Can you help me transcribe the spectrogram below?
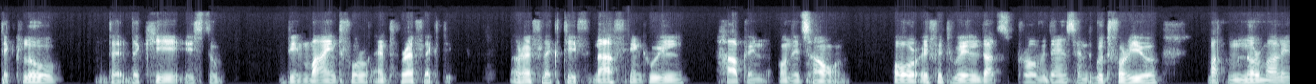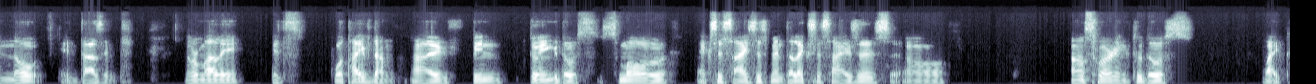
the clue, the, the key is to be mindful and reflective. Reflective. Nothing will happen on its own. Or if it will, that's providence and good for you. But normally, no, it doesn't. Normally, it's what I've done. I've been doing those small exercises, mental exercises, uh, answering to those like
